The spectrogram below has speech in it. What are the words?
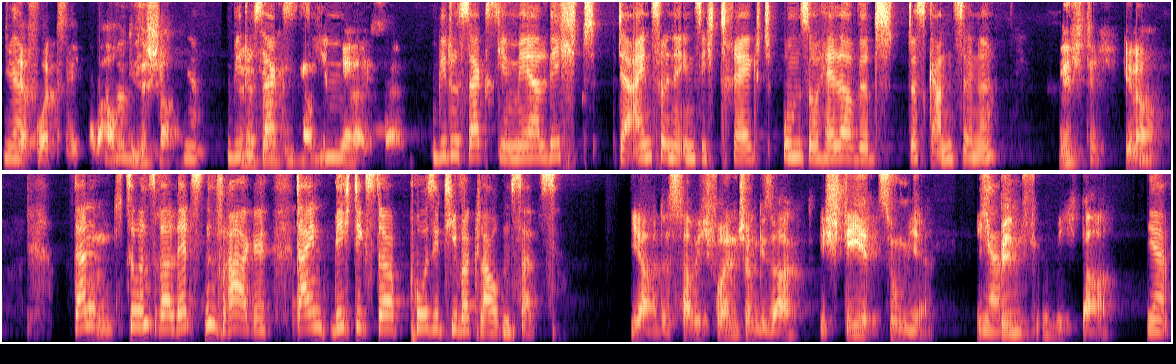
ja. hervortreten. Aber auch Aber diese Schatten. Ja. Wie du sagst, je, wie du sagst, je mehr Licht der Einzelne in sich trägt, umso heller wird das Ganze. Ne? Richtig, genau. Dann und zu unserer letzten Frage. Dein wichtigster positiver Glaubenssatz. Ja, das habe ich vorhin schon gesagt. Ich stehe zu mir. Ich ja. bin für mich da. Ja,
